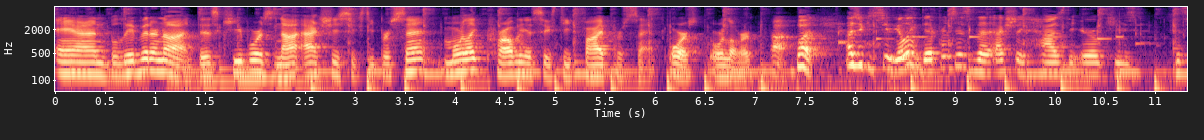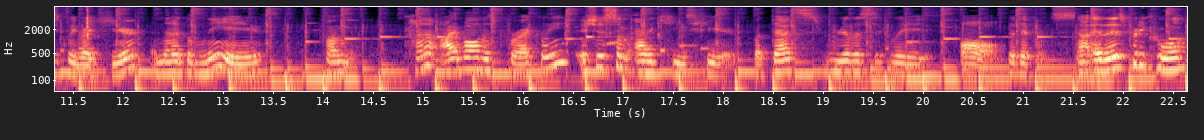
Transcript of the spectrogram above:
and believe it or not, this keyboard's not actually 60%, more like probably a 65%, or, or lower. Uh, but, as you can see, the only difference is that it actually has the arrow keys physically right here, and then I believe, if I'm kind of eyeballing this correctly, it's just some added keys here, but that's realistically all the difference. Now, it is pretty cool.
